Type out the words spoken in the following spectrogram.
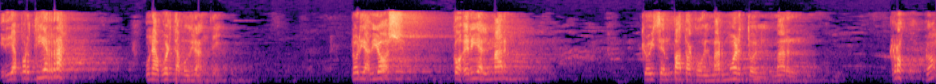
Iría por tierra, una vuelta muy grande. Gloria a Dios, cogería el mar, que hoy se empata con el mar muerto, el mar rojo, ¿no?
